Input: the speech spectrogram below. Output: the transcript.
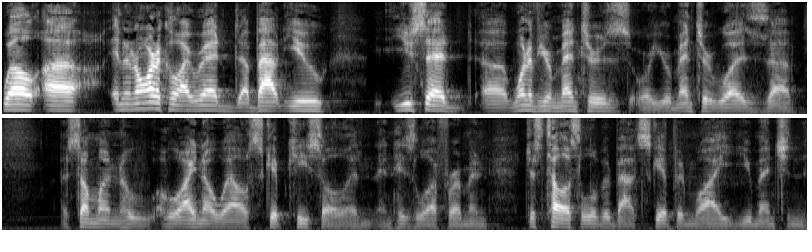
Well, uh, in an article I read about you, you said uh, one of your mentors or your mentor was uh, someone who, who I know well, Skip Keesal and, and his law firm. And just tell us a little bit about Skip and why you mentioned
